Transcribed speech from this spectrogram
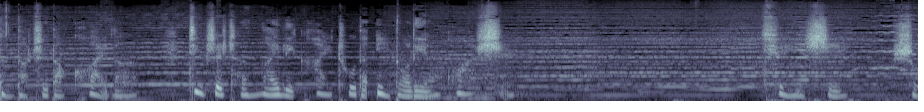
等到知道快乐竟是尘埃里开出的一朵莲花时，却已是属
